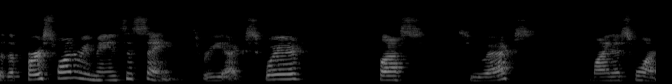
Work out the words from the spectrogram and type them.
So the first one remains the same, 3x squared plus 2x minus 1.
